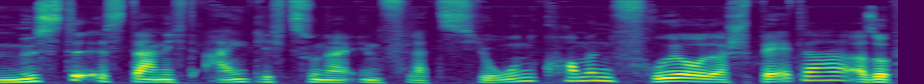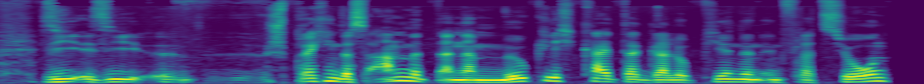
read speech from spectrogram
Müsste es da nicht eigentlich zu einer Inflation kommen, früher oder später? Also Sie, Sie äh, sprechen das an mit einer Möglichkeit der galoppierenden Inflation.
